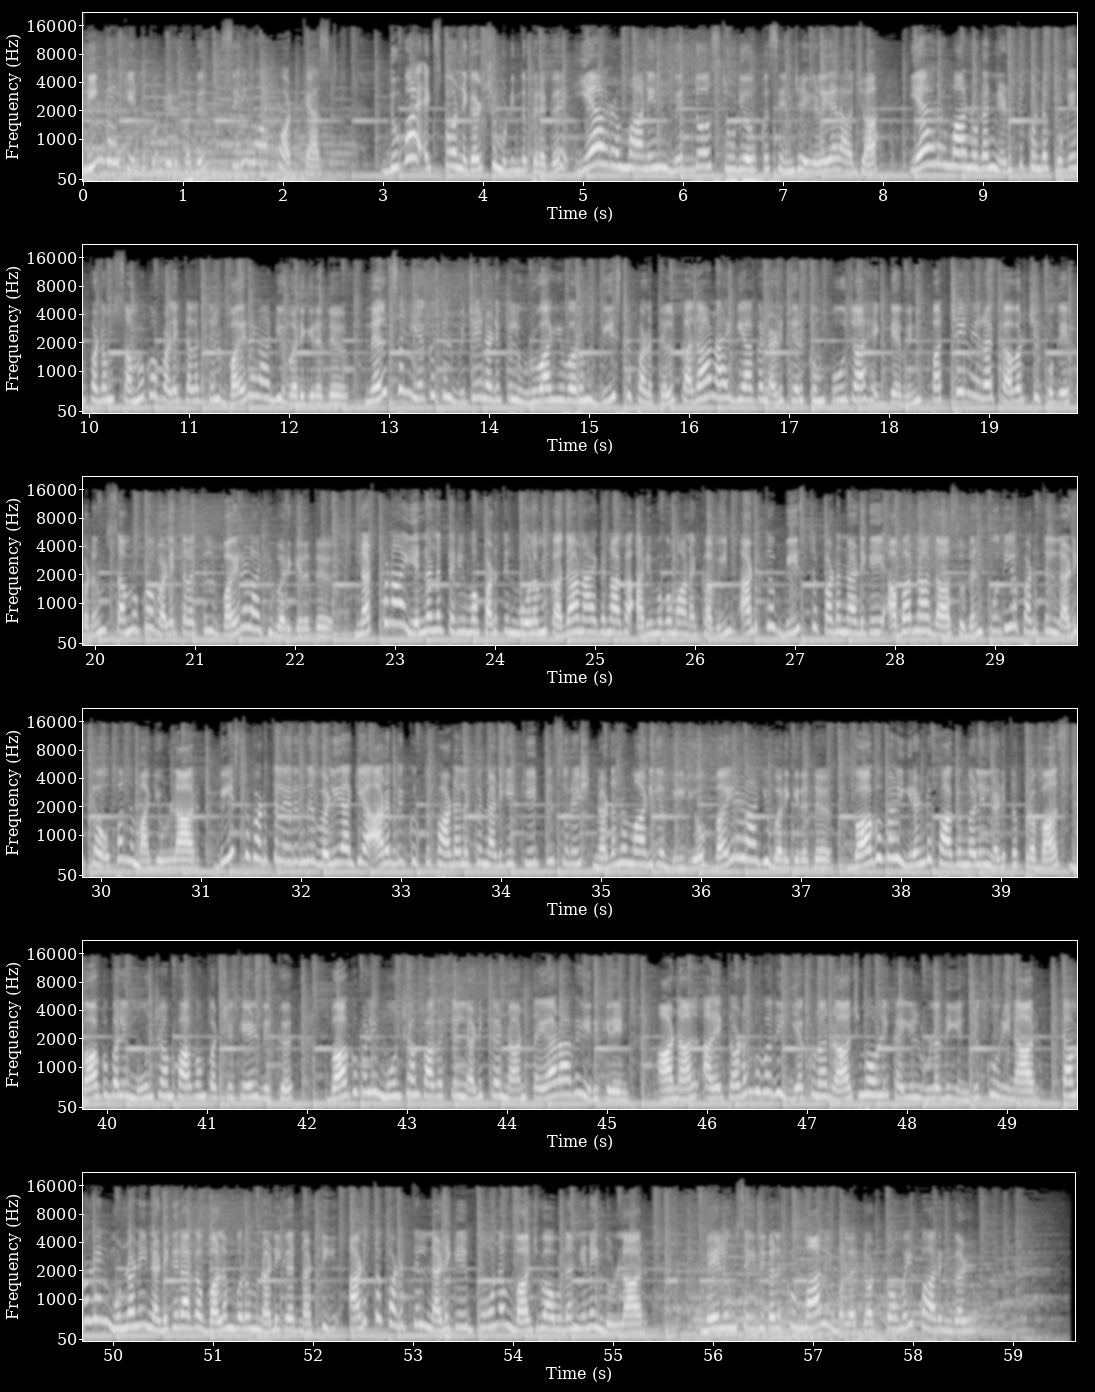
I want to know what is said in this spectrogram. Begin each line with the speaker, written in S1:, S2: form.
S1: நீங்கள் கேட்டுக்கொண்டிருப்பது cinema podcast. Dubai expo நிகழ்ச்சி முடிந்த பிறகு ஏ ஆர் ரஹ்மானின் பிர்தோ ஸ்டுடியோவுக்கு சென்ற இளையராஜா ஏரமானுடன் எடுத்துக்கொண்ட புகைப்படம் சமூக வலைதளத்தில் வைரலாகி வருகிறது. நெல்சன் இயக்கத்தில் விஜய் நடிப்பில் உருவாகி வரும் பீஸ்ட் படத்தில் கதாநாயகியாக நடித்திருக்கும் பூஜா ஹெக்டேவின் பச்சை நிற கவர்ச்சி புகைப்படம் சமூக வலைதளத்தில் வைரலாகி வருகிறது. நட்புனா என்னென்ன தெரியுமா படத்தின் மூலம் கதாநாயகனாக அறிமுகமான கவின் அடுத்து பீஸ்ட் பட நடிகை அபர்ணா தாஸுடன் புதிய படத்தில் நடிக்க ஒப்பந்தமாகியுள்ளார். பீஸ்ட் படத்தில் இருந்து வெளியாகிய அரபிக் குத்து பாடலுக்கு நடிகை கீர்த்தி சுரேஷ் நடனமாடிய வீடியோ வைரலாகி வருகிறது. பாகுபலி இரண்டு பாகங்களில் நடித்த பிரபாஸ் பாகுபலி மூன்றாம் பாகம் பற்றிய கேள்விக்கு பாகுபலி மூன்றாம் பாகத்தில் நடிக்க நான் தயாராக இருக்கிறேன். ஆனால் அதை தொடங்குவது இயக்குனர் ராஜமௌலி கையில் உள்ளது என்று கூறினார். தமிழின் முன்னணி நடிகராக வலம் வரும் நடிகர் நட்டி அடுத்த படத்தில் நடிகை பூனம் பாஜ்வாவுடன் இணைந்துள்ளார். மேலும் செய்திகளுக்கு மாலைமலர் டாட் காமை பாருங்கள்.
